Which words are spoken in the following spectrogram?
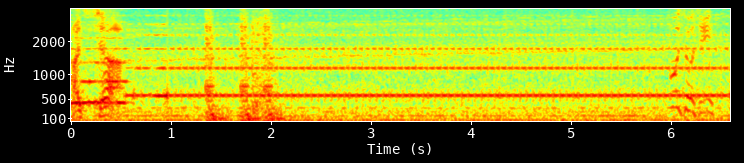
発車。もしもし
